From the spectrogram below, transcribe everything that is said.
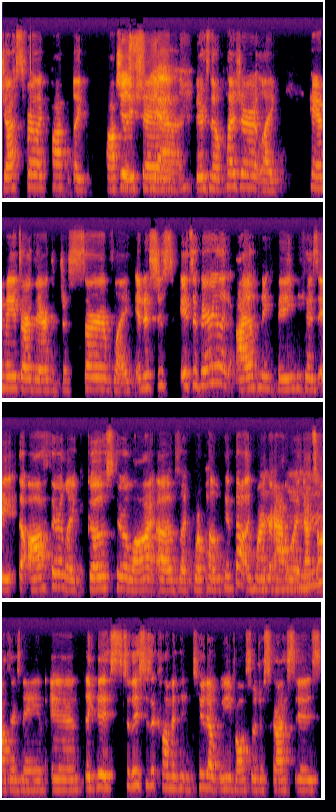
just for like pop like population. Just, yeah. There's no pleasure like handmaids are there to just serve like and it's just it's a very like eye-opening thing because it, the author like goes through a lot of like republican thought like margaret mm-hmm. atwood that's the author's name and like this so this is a common thing too that we've also discussed is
